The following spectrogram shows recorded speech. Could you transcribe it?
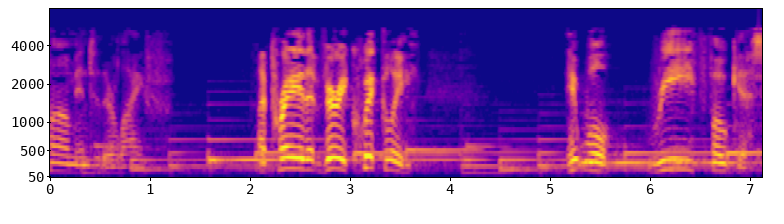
come into their life, I pray that very quickly it will refocus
